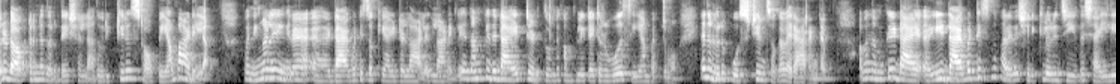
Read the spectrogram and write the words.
ഒരു ഡോക്ടറിന്റെ നിർദ്ദേശമില്ലാതെ ഒരിക്കലും സ്റ്റോപ്പ് ചെയ്യാൻ പാടില്ല. അപ്പോൾ നിങ്ങൾ ഇങ്ങനെ ഡയബറ്റീസ് ഒക്കെ ആയിട്ടുള്ള ആളുകളാണെങ്കിൽ നമുക്കിത് ഡയറ്റ് എടുത്തുകൊണ്ട് കംപ്ലീറ്റ് ആയിട്ട് റിവേഴ്സ് ചെയ്യാൻ പറ്റുമോ എന്നുള്ളൊരു ക്വസ്റ്റ്യൻസ് ഒക്കെ വരാറുണ്ട്. അപ്പോൾ നമുക്ക് ഈ ഡയബറ്റീസ് എന്ന് പറയുന്നത് ശരിക്കും ഒരു ജീവിതശൈലി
